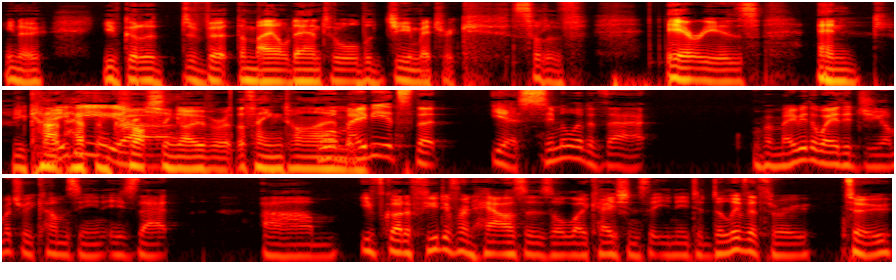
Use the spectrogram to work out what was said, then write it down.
you know you've got to divert the mail down to all the geometric sort of areas, and you can't have Maybe, them uh, crossing over at the same time. Well, and- maybe it's that. Yeah, similar to that. But maybe the way the geometry comes in is that um, you've got a few different houses or locations that you need to deliver through to,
